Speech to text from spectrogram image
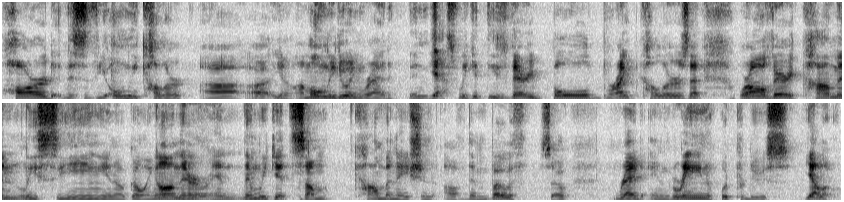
hard, this is the only color, uh, uh, you know, I'm only doing red, then yes, we get these very bold, bright colors that we're all very commonly seeing, you know, going on there. And then we get some combination of them both. So red and green would produce yellow.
